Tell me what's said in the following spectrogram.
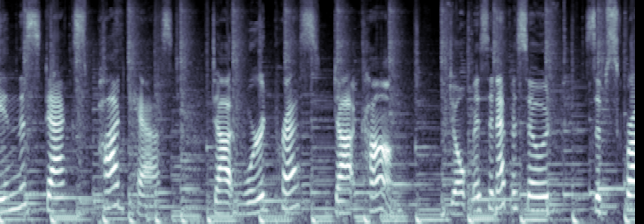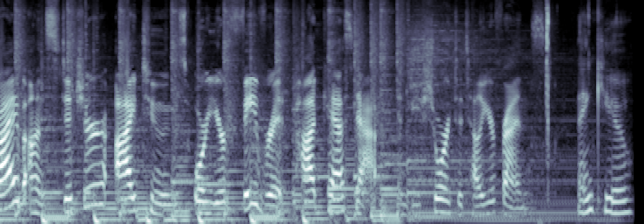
inthestackspodcast.wordpress.com. Don't miss an episode. Subscribe on Stitcher, iTunes, or your favorite podcast app, and be sure to tell your friends. thank you.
